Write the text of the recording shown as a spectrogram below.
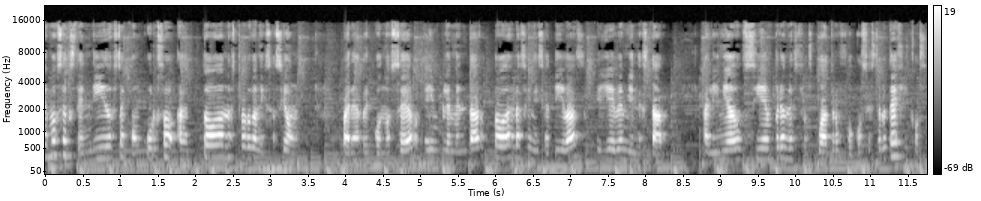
hemos extendido este concurso a toda nuestra organización para reconocer e implementar todas las iniciativas que lleven bienestar, alineados siempre a nuestros cuatro focos estratégicos.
